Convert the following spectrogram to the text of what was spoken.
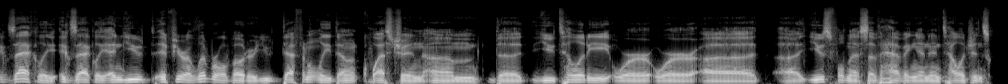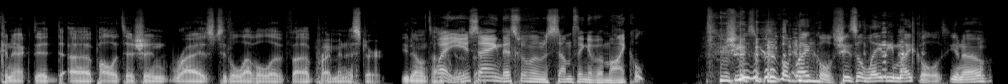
Exactly, exactly. And you, if you're a liberal voter, you definitely don't question um, the utility or or uh, uh, usefulness of having an intelligence-connected uh, politician rise to the level of uh, prime minister. You don't talk. Wait, you that. saying this woman was something of a Michael? she's a bit of a Michael? She's a lady Michael. You know,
